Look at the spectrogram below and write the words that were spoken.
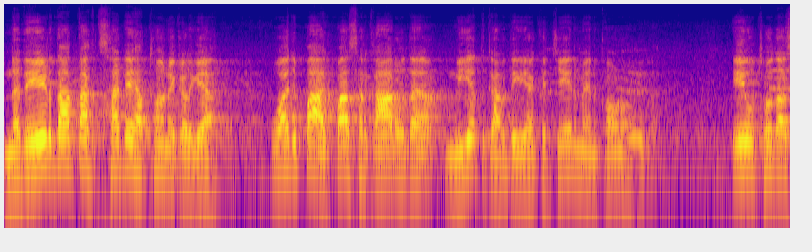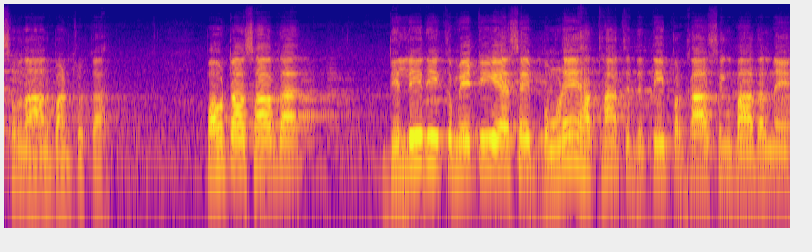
ਨਦੇੜ ਦਾ ਤਖਤ ਸਾਡੇ ਹੱਥੋਂ ਨਿਕਲ ਗਿਆ। ਉਹ ਅੱਜ ਭਾਜਪਾ ਸਰਕਾਰ ਉਹਦਾ ਨੀਅਤ ਕਰਦੀ ਹੈ ਕਿ ਚੇਅਰਮੈਨ ਕੌਣ ਹੋਊਗਾ। ਇਹ ਉਥੋਂ ਦਾ ਸੰਵਿਧਾਨ ਬਣ ਚੁੱਕਾ। ਪੌਂਟਾ ਸਾਹਿਬ ਦਾ ਦਿੱਲੀ ਦੀ ਕਮੇਟੀ ਐਸੇ ਬੋਣੇ ਹੱਥਾਂ 'ਚ ਦਿੱਤੀ ਪ੍ਰਕਾਸ਼ ਸਿੰਘ ਬਾਦਲ ਨੇ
